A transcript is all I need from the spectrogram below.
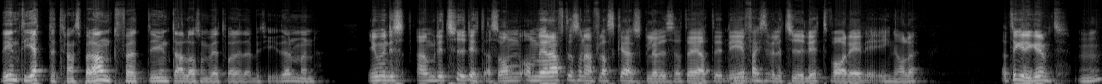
Det är inte jättetransparent för att det är ju inte alla som vet vad det där betyder men Jo men det, ja, men det är tydligt. Alltså, om, om vi hade haft en sån här flaska här skulle jag visa dig att det, det är Mm. faktiskt väldigt tydligt vad det, är det innehåller. Jag tycker det är grymt. mm.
